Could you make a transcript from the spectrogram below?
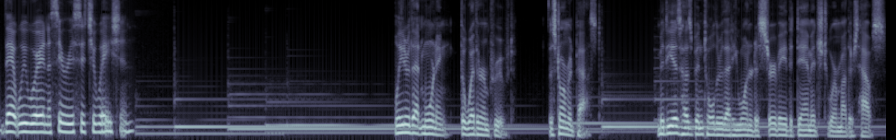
that we were in a serious situation. Later that morning, the weather improved. The storm had passed. Medea's husband told her that he wanted to survey the damage to her mother's house.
